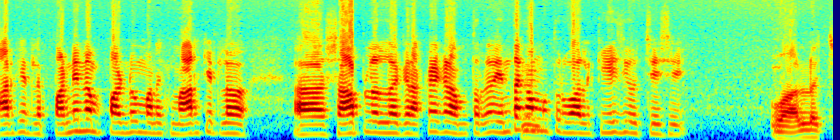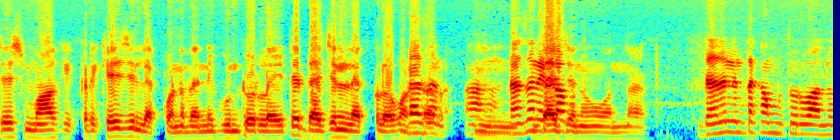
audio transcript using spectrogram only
మార్కెట్లో పండిన పండు మనకి మార్కెట్లో షాపుల దగ్గర అక్కడక్కడ అమ్ముతారు కదా ఎంత అమ్ముతారు వాళ్ళు కేజీ వచ్చేసి? వాళ్ళు వచ్చేసి మాకు ఇక్కడ కేజీలు లెక్క ఉండదండి. గుంటూరులో అయితే డజన్ లెక్కలో కొంటారు? డజను వంద డజన్ ఎంత అమ్ముతారు వాళ్ళు?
